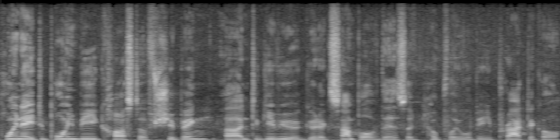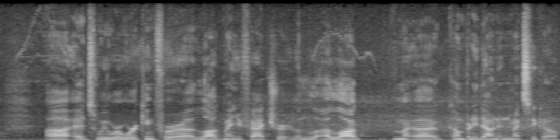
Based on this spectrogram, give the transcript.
point A to point B cost of shipping. Uh, to give you a good example of this, that hopefully will be practical, uh, it's we were working for a log manufacturer, a log uh, company down in Mexico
